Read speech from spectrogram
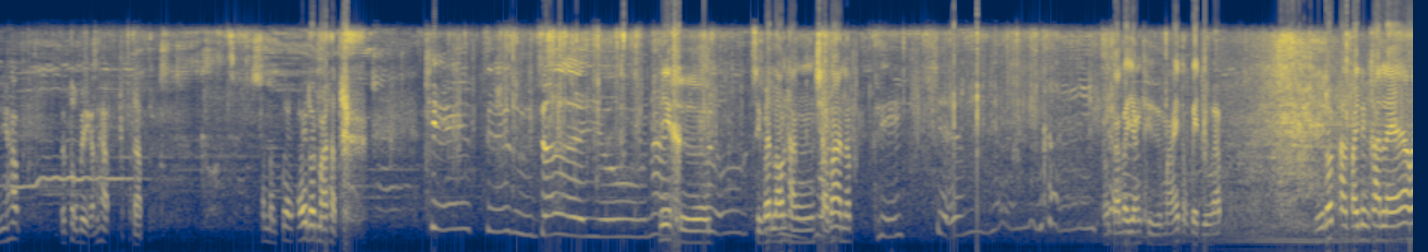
นี่ครับจะตกเบสกันนะครับ ครับถ้ามันเปื้อนเอ้ยรถมาสัตว์คิดถึงเธออยู่นะนี่คือ สิ่งแวดล้อมทางชาวบ้านครับที่ฉันยังให้น้องตัดเรายังถือไม้ตกเบ็ดอยู่ครับ มีรถผ่านไปหนึ่งคันแล้ว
